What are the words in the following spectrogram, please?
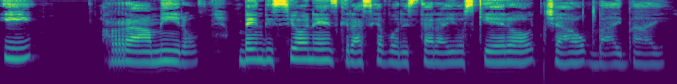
y Ramiro. Bendiciones, gracias por estar ahí. Os quiero. Chao, bye bye.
